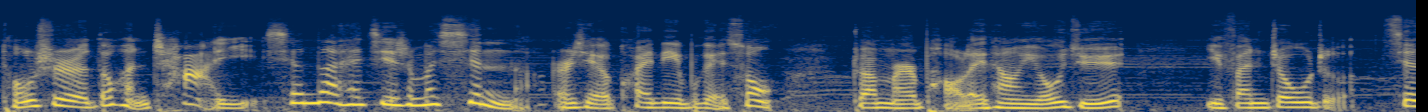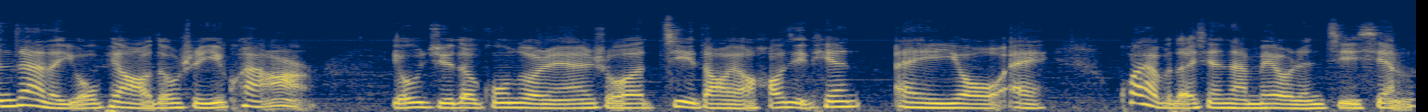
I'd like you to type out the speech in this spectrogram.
同事都很诧异，现在还寄什么信呢？而且快递不给送，专门跑了一趟邮局，一番周折，现在的邮票都是一块二。邮局的工作人员说寄到要好几天，哎呦哎，怪不得现在没有人寄信了。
